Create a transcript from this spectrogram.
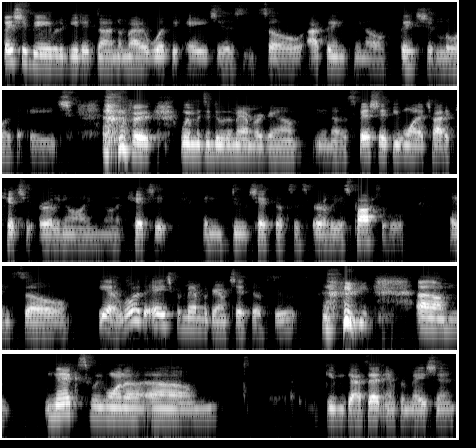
they should be able to get it done no matter what the age is. And so I think, you know, they should lower the age for women to do the mammogram, you know, especially if you want to try to catch it early on. You want to catch it and do checkups as early as possible. And so, yeah, lower the age for mammogram checkups, dude. um, next, we want to um, give you guys that information.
